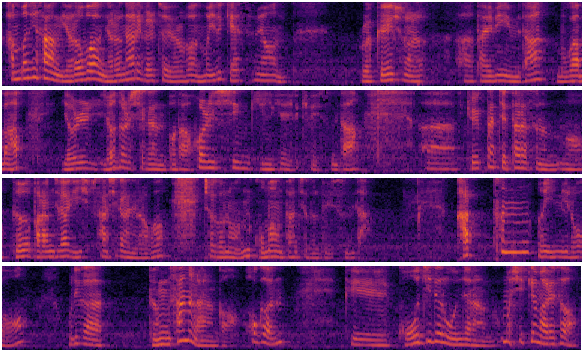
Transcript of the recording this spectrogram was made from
한 번 이상 여러 번 여러 날에 걸쳐 여러 번 뭐 이렇게 했으면 recreational 아, 다이빙입니다. 무감압 18시간보다 훨씬 길게 이렇게 되어 있습니다. 아, 교육단체에 따라서는 뭐 더 바람직하게 24시간이라고 적어놓은 고마운 단체들도 있습니다. 같은 의미로 우리가 등산을 하는 거 혹은 그 고지대로 운전하는 거. 뭐 쉽게 말해서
